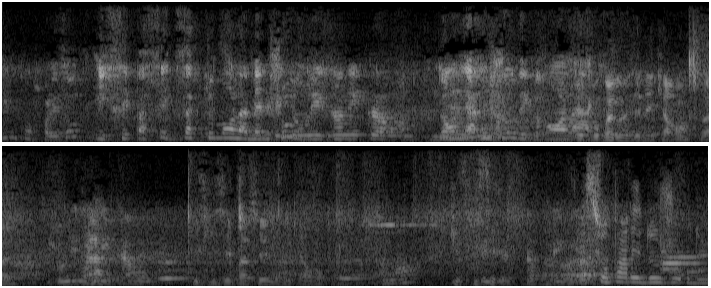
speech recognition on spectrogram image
unes contre les autres, et il s'est passé exactement la même Et dans chose les années 40. dans la région des Grands Et Lacs. pourquoi dans les années 40 ouais Dans les Voilà. années 40. Qu'est-ce qui s'est passé dans les 40 ouais Comment Qu'est-ce qui C'est s'est. Et si on parlait d'aujourd'hui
